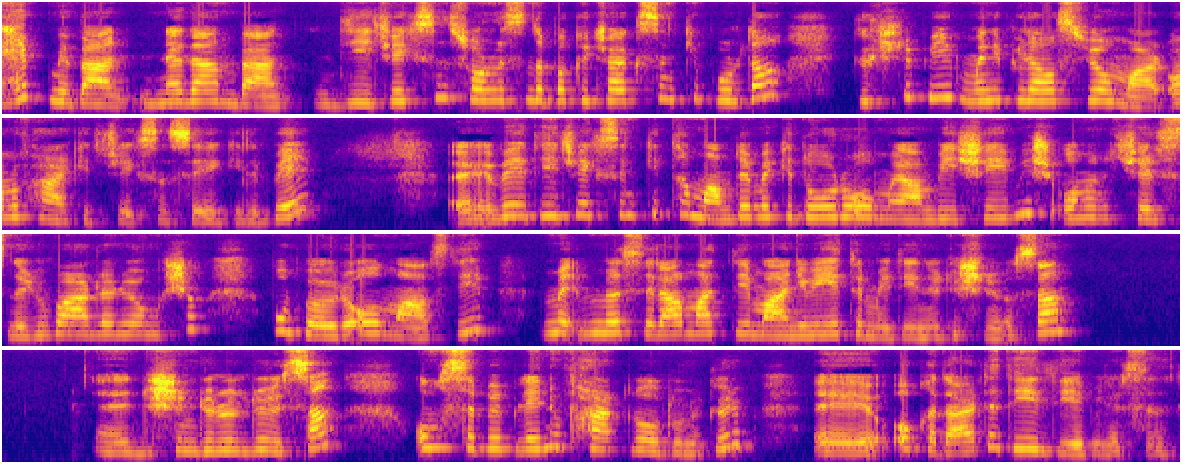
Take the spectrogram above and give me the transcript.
Hep mi ben, neden ben diyeceksin. Sonrasında bakacaksın ki burada güçlü bir manipülasyon var. Onu fark edeceksin sevgili. E, ve diyeceksin ki tamam demek ki doğru olmayan bir şeymiş. Onun içerisinde yuvarlanıyormuşum. Bu böyle olmaz deyip me- mesela maddi manevi yetemediğini düşünüyorsan e, düşündürüldüysen onun sebeplerinin farklı olduğunu görüp e, o kadar da değil diyebilirsin.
